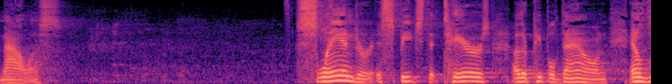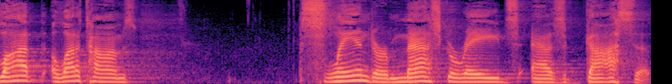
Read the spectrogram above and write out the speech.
malice. Slander is speech that tears other people down. And a lot, a lot of times, slander masquerades as gossip.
